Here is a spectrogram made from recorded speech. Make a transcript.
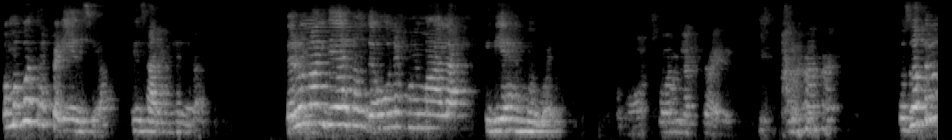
¿Cómo es vuestra experiencia en Sara en general? Del 1 al 10, donde 1 es muy mala y 10 es muy buena. Como 8 en Black Friday. ¿Vosotros?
